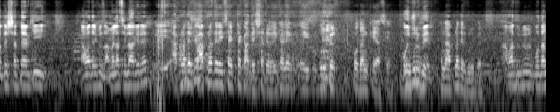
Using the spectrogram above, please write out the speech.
ওদের সাথে আর কি আমাদের একটু ঝামেলা ছিল আগের এই আপনাদের আপনাদের এই সাইডটা কাদের সাথে? এখানে ওই গ্রুপের প্রধান কে আছে? ওই গ্রুপের? না আপনাদের গ্রুপের। আমাদের গ্রুপের প্রধান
